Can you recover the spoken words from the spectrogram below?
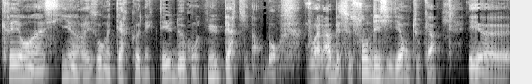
créant ainsi un réseau interconnecté de contenu pertinent. Bon, voilà, mais ce sont des idées en tout cas. Et, euh,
